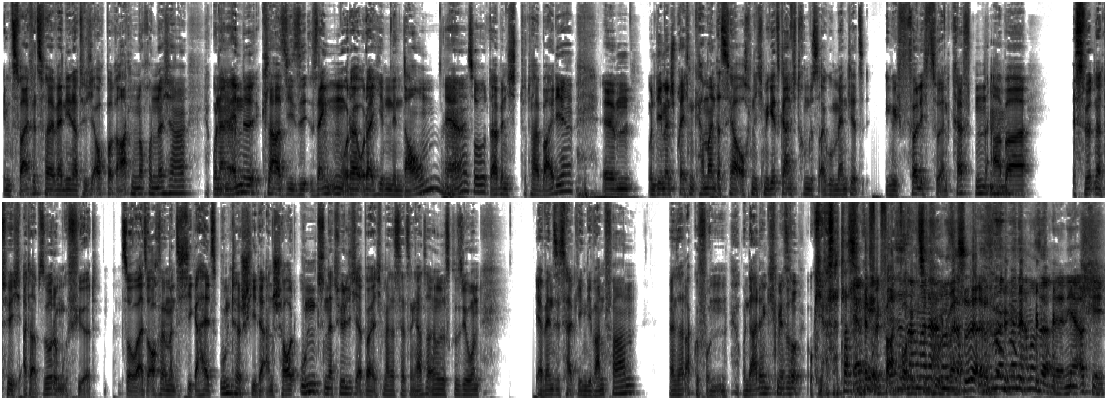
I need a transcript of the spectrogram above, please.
im Zweifelsfall werden die natürlich auch beraten noch und nöcher. Und am Ja. Ende, klar, sie sie senken oder, oder heben den Daumen, Ja. ja. so, da bin ich total bei dir. Ähm, und dementsprechend kann man das ja auch nicht, mir geht es gar nicht darum, das Argument jetzt irgendwie völlig zu entkräften, Mhm. aber es wird natürlich ad absurdum geführt. So, also auch wenn man sich die Gehaltsunterschiede anschaut und natürlich, aber ich meine, das ist jetzt eine ganz andere Diskussion, ja, wenn sie es halt gegen die Wand fahren, werden sie halt abgefunden. Und da denke ich mir so, okay, was hat das denn jetzt mit Verantwortung zu tun, weißt du? Das ist nochmal eine andere Sache. Dann. Ja, okay.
